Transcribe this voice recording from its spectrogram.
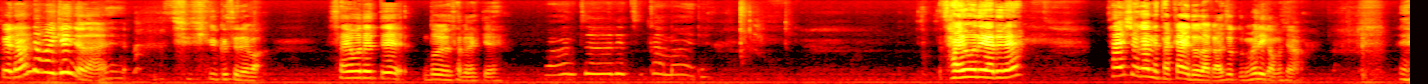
これ何でもいけんじゃない？低くすれば。さようでってどういうサビだっけ？ワン、ツーで捕まえて。さようでやるね。最初がね、高い度だからちょっと無理かもしれない。えー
